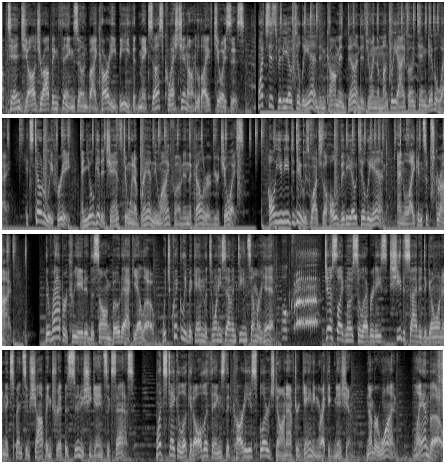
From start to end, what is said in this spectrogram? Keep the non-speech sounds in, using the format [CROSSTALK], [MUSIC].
Top 10 jaw-dropping things owned by Cardi B that makes us question our life choices. Watch this video till the end and comment done to join the monthly iPhone 10 giveaway. It's totally free, and you'll get a chance to win a brand new iPhone in the color of your choice. All you need to do is watch the whole video till the end and like and subscribe. The rapper created the song Bodak Yellow, which quickly became the 2017 summer hit. Just like most celebrities, she decided to go on an expensive shopping trip as soon as she gained success. Let's take a look at all the things that Cardi has splurged on after gaining recognition. Number 1. Lambo.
